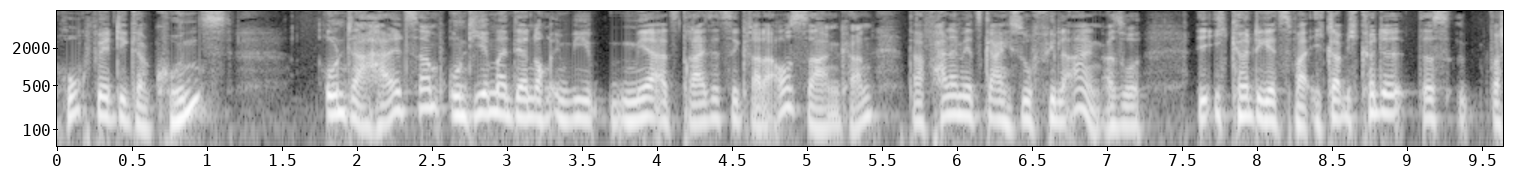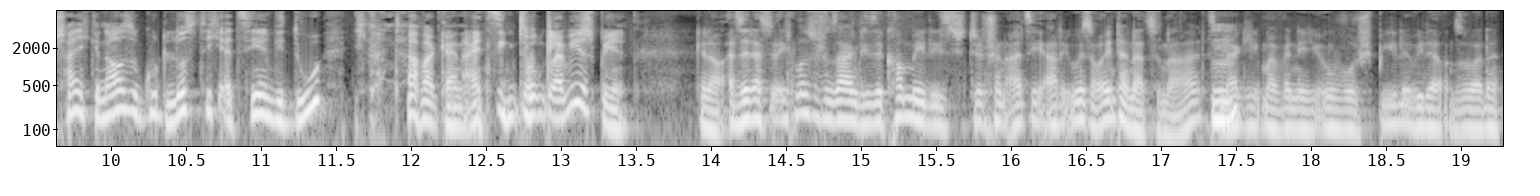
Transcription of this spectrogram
hochwertiger Kunst, unterhaltsam und jemand, der noch irgendwie mehr als drei Sätze gerade aussagen kann, da fallen mir jetzt gar nicht so viele ein. Also ich könnte jetzt zwar, ich glaube, ich könnte das wahrscheinlich genauso gut lustig erzählen wie du, ich könnte aber keinen einzigen Ton Klavier spielen. Genau, also das, ich muss schon sagen, diese Kombi, die ist schon einzigartig, übrigens auch international. Das mhm. merke ich immer, wenn ich irgendwo spiele wieder und so weiter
